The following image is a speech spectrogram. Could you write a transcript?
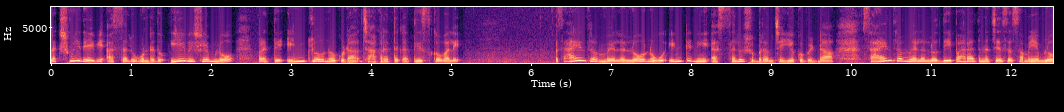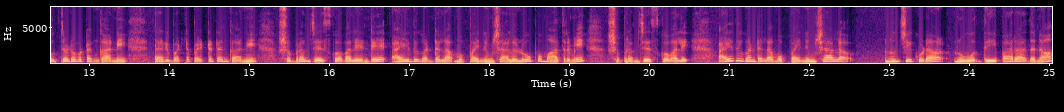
లక్ష్మీదేవి అస్సలు ఉండదు. ఈ విషయంలో ప్రతి ఇంట్లోనూ కూడా జాగ్రత్తగా తీసుకోవాలి. సాయంత్రం వేళల్లో నువ్వు ఇంటిని అస్సలు శుభ్రం చెయ్యకు బిడ్డ. సాయంత్రం వేళల్లో దీపారాధన చేసే సమయంలో తుడవటం కానీ తడి బట్ట పెట్టడం కానీ శుభ్రం చేసుకోవాలి అంటే ఐదు గంటల ముప్పై నిమిషాల లోపు మాత్రమే శుభ్రం చేసుకోవాలి. ఐదు గంటల ముప్పై నిమిషాల నుంచి కూడా నువ్వు దీపారాధన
